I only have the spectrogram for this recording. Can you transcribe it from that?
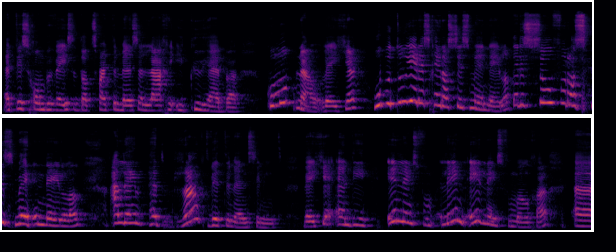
het is gewoon bewezen dat zwarte mensen een lage IQ hebben. Kom op nou, weet je. Hoe bedoel je, er is geen racisme in Nederland? Er is zoveel racisme in Nederland. Alleen het raakt witte mensen niet, weet je. En die inlingsvermogen, uh,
